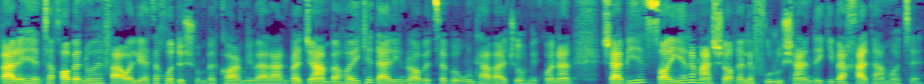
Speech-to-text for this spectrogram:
برای انتخاب نوع فعالیت خودشون به کار می‌برند و جنبه هایی که در این رابطه به اون توجه می‌کنن شبیه سایر مشاغل فروشندگی و خدماته.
